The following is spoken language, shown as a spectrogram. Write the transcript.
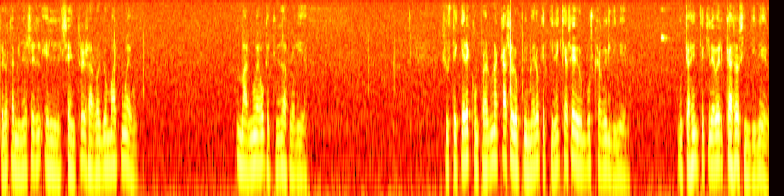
pero también es el, centro de desarrollo más nuevo, más nuevo que tiene la Florida. Si usted quiere comprar una casa, lo primero que tiene que hacer es buscar el dinero. Mucha gente quiere ver casas sin dinero.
